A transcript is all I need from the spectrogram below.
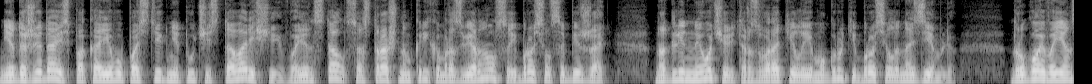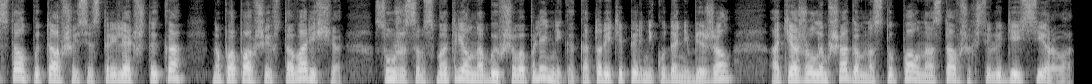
Не дожидаясь, пока его постигнет участь товарищей, военстал со страшным криком развернулся и бросился бежать, но длинная очередь разворотила ему грудь и бросила на землю – Другой военстал, пытавшийся стрелять в штыка, но попавший в товарища, с ужасом смотрел на бывшего пленника, который теперь никуда не бежал, а тяжелым шагом наступал на оставшихся людей Серого.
